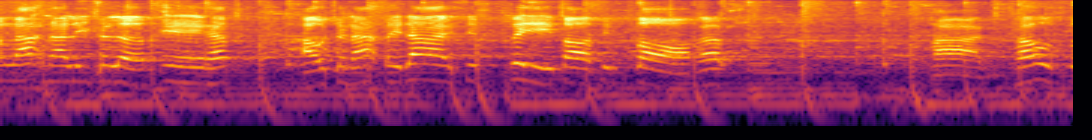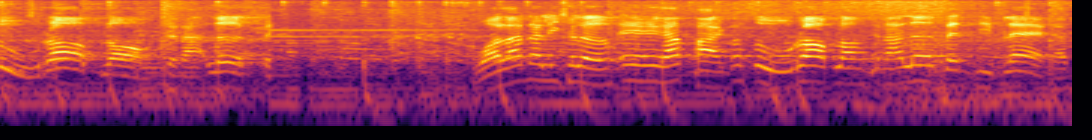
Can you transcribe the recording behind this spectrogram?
รละนาลีเฉลิมเอครับ เอาชนะไปได้ 14 ต่อ 12 ครับ ผ่านเข้าสู่รอบรองชนะเลิศเป็นวรละนาลีเฉลิมเอครับ ผ่านเข้าสู่รอบรองชนะเลิศเป็นทีมแรกครับ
